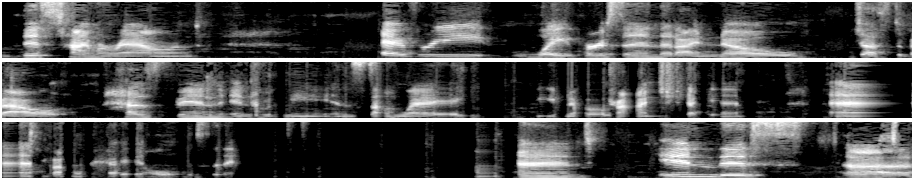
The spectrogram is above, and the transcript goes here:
this time around, every white person that I know just about has been in with me in some way, you know, trying to check in and I'm okay and those things. And in this uh,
